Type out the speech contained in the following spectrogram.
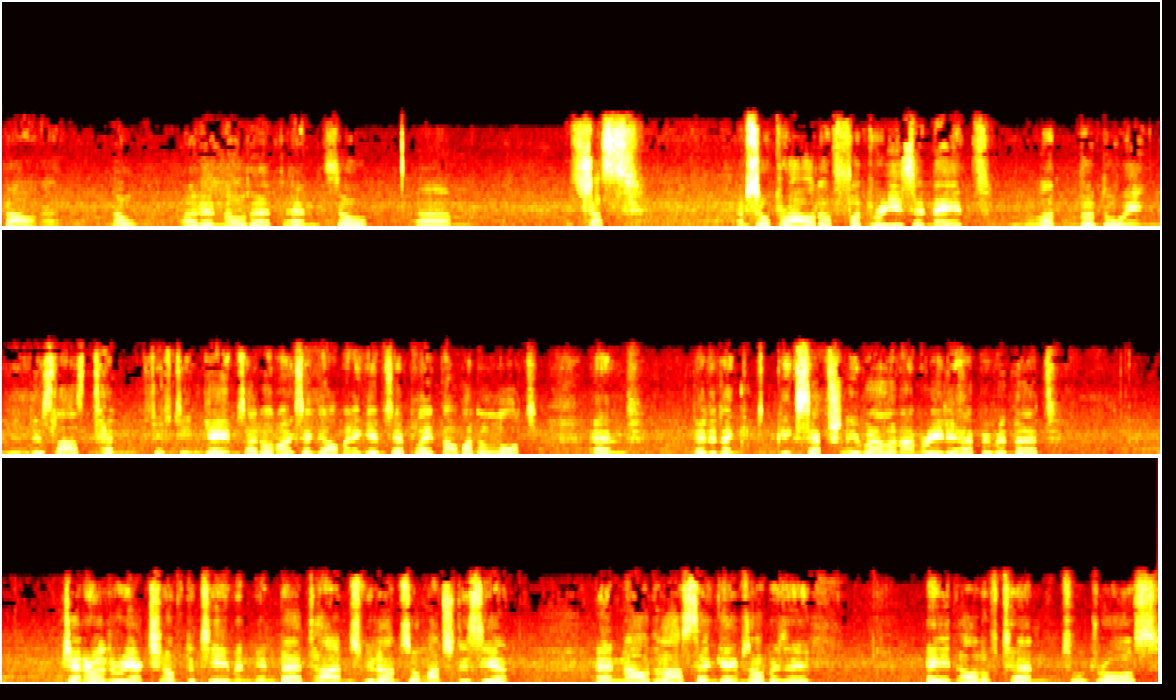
down. Eh? No, I didn't know that. And so um, it's just I'm so proud of what and Nate what they're doing in these last 10, 15 games. I don't know exactly how many games they played now, but a lot. And they did exceptionally well, and I'm really happy with that. General, the reaction of the team in, in bad times. We learned so much this year. And now the last 10 games, obviously, 8 out of 10, two draws.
